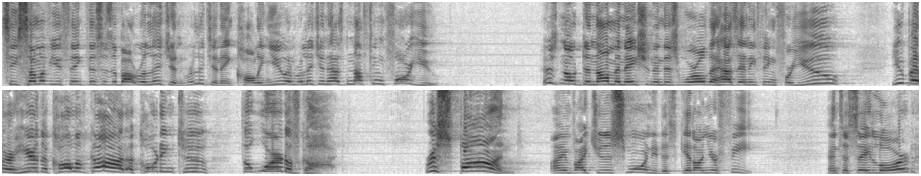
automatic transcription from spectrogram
See, some of you think this is about religion. Religion ain't calling you, and religion has nothing for you. There's no denomination in this world that has anything for you. You better hear the call of God according to the Word of God. Respond. I invite you this morning to get on your feet and to say, Lord,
